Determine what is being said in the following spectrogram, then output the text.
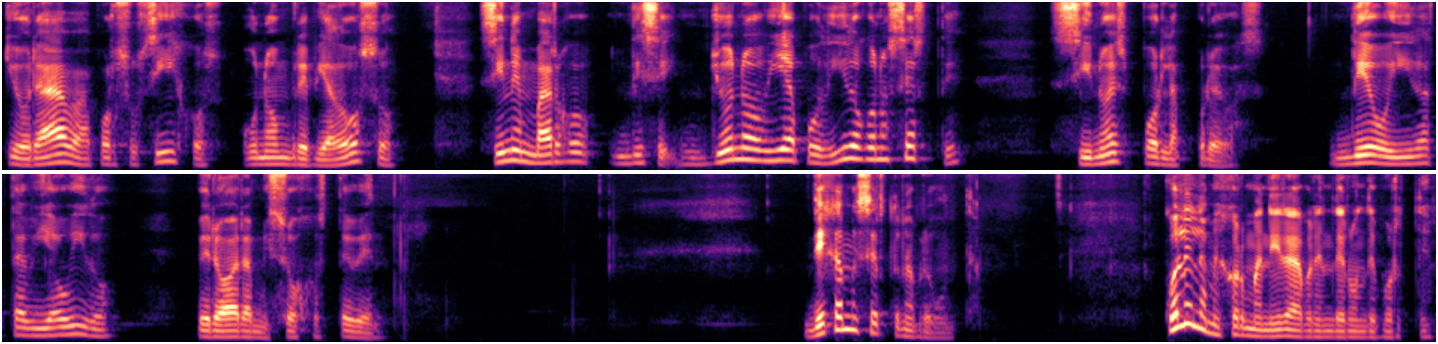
que oraba por sus hijos, un hombre piadoso. Sin embargo, dice, yo no había podido conocerte si no es por las pruebas. De oídas te había oído, pero ahora mis ojos te ven. Déjame hacerte una pregunta. ¿Cuál es la mejor manera de aprender un deporte?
